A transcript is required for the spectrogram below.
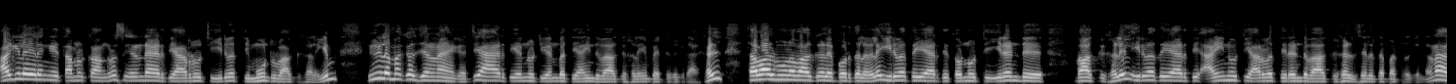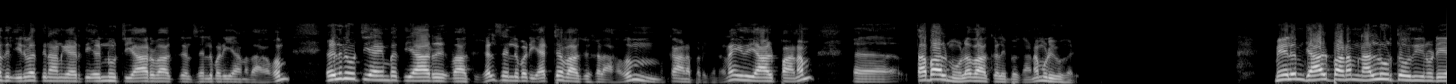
அகில இலங்கை தமிழ் காங்கிரஸ் இரண்டாயிரத்தி அறுநூற்றி இருபத்தி மூன்று வாக்குகளையும் ஈழ மக்கள் ஜனநாயக கட்சி ஆயிரத்தி எண்ணூற்றி எண்பத்தி ஐந்து வாக்குகளையும் பெற்றிருக்கிறார்கள். தபால் மூல வாக்குகளை பொறுத்தளவில் இருபத்தி ஐயாயிரத்தி தொண்ணூற்றி இரண்டு வாக்குகளில் இருபத்தி ஐயாயிரத்தி ஐநூற்றி அறுபத்தி இரண்டு வாக்குகள் செலுத்தப்பட்டிருக்கின்றன. அதில் இருபத்தி நான்காயிரத்தி எண்ணூற்றி ஆறு வாக்குகள் செல்லுபடியானதாகவும் எழுநூற்றி ஐம்பத்தி ஆறு வாக்குகள் செல்லுபடியற்ற வாக்குகளாகவும் காணப்படுகின்றன. இது யாழ்ப்பாணம் தபால் மூல வாக்களிப்புக்கான முடிவுகள். மேலும் யாழ்ப்பாணம் நல்லூர் தொகுதியினுடைய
